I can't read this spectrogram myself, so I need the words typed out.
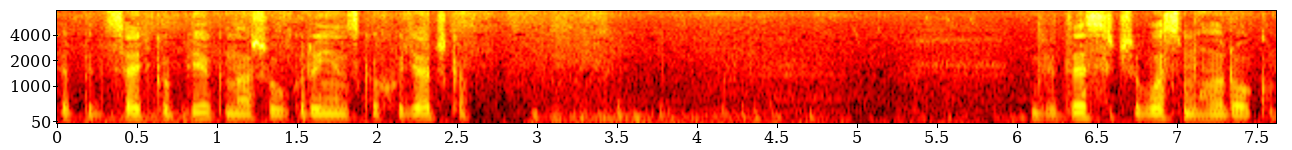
Це 50 копійок, наша українська ходячка. 2008 року.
